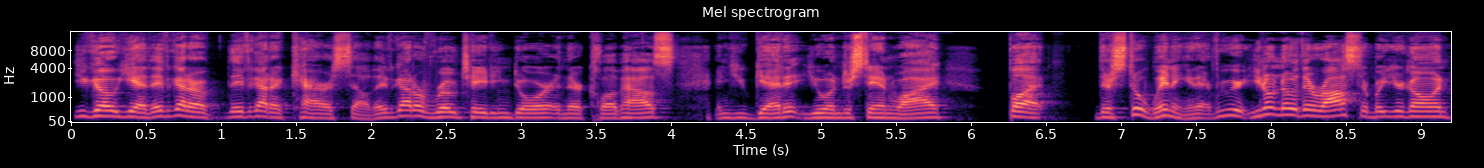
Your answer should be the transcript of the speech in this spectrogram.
you go, yeah, they've got a they've got a carousel. They've got a rotating door in their clubhouse, and you get it, you understand why. But they're still winning. And everywhere. you don't know their roster, but you're going,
